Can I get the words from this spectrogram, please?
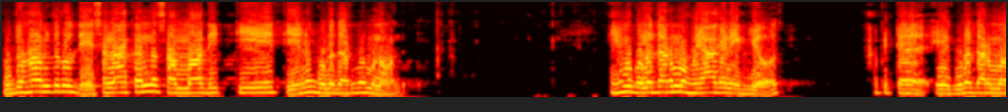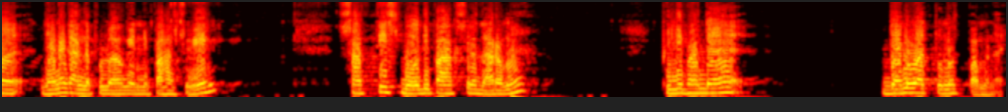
බුදුහාමුදුරුවෝ දේශනා කරන සම්මාදිට්ඨියේ තියෙන ගුණධර්ම මොනවද? එහෙම ගුණධර්ම හොයාගෙන ගියොත් අපිට ඒ ගුණධර්ම දැනගන්න පුළුවන් වෙන්නේ පහසුවෙන් සත්‍තිස් බෝධිපාක්ෂික ධර්ම පිළිබඳ දැනුවත් වුණොත් පමණයි.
